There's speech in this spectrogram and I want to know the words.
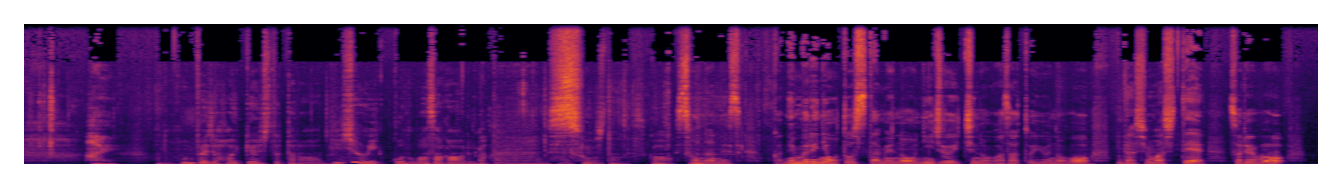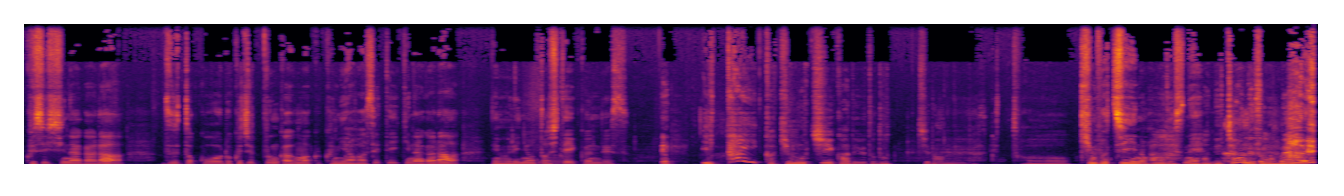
はい、あのホームページ拝見してたら21個の技があるみたいなものを拝見したんですがそうなんです。なんか眠りに落とすための21の技というのを見出しまして、それを駆使しながらずっとこう60分間うまく組み合わせていきながら眠りに落としていくんです。え痛いか気持ちいいかでいうとどっちなんですか？と気持ちいいの方ですあね。寝ちゃうんですもんね、はい。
